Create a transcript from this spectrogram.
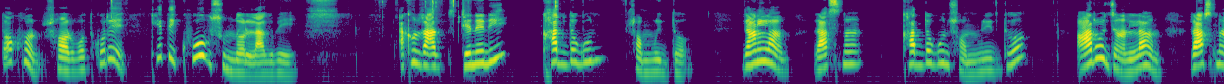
তখন শরবত করে খেতে খুব সুন্দর লাগবে। এখন জেনে নিই খাদ্যগুণ সমৃদ্ধ। জানলাম রাসনা খাদ্যগুণ সমৃদ্ধ আরও জানলাম, রাসনা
